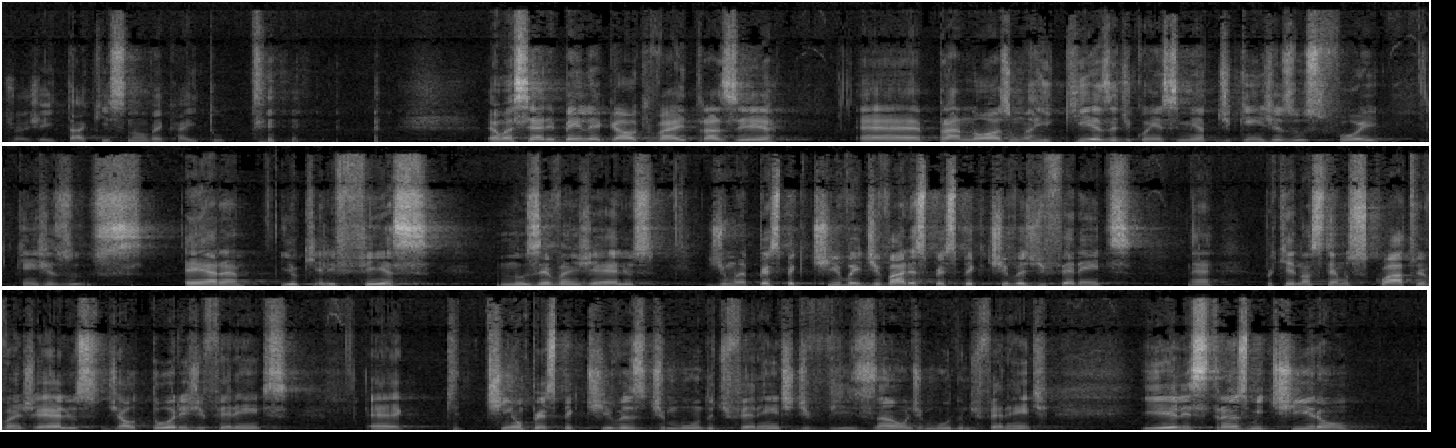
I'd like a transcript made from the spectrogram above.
Deixa eu ajeitar aqui, senão vai cair tudo. é uma série bem legal que vai trazer é, para nós uma riqueza de conhecimento de quem Jesus foi, quem Jesus era e o que ele fez nos evangelhos, de uma perspectiva e de várias perspectivas diferentes, né? porque nós temos quatro evangelhos de autores diferentes. É, que tinham perspectivas de mundo diferente, de visão de mundo diferente, e eles transmitiram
